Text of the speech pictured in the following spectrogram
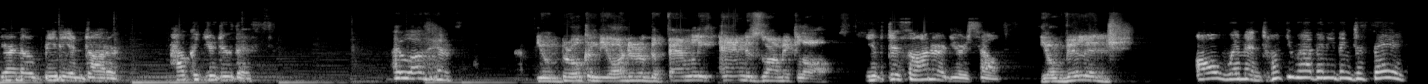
You're an obedient daughter. How could you do this? I love him. You've broken the order of the family and Islamic law. You've dishonored yourself. Your village all women. Don't you have anything to say?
